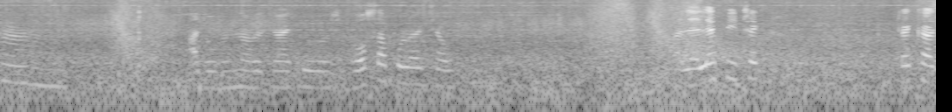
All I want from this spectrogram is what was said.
Hmm. A to bym nawet na jakiegoś bossa poleciał. Ale lepiej czek czekać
